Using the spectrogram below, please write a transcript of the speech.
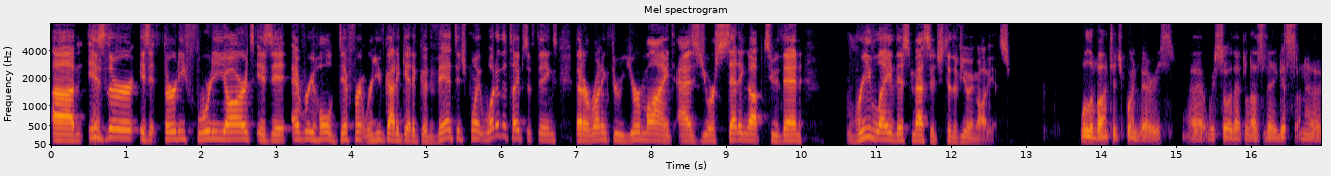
Um, is there is it 30, 40 yards? Is it every hole different where you've got to get a good vantage point? What are the types of things that are running through your mind as you're setting up to then relay this message to the viewing audience? Well, the vantage point varies. Uh, we saw that in Las Vegas on a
